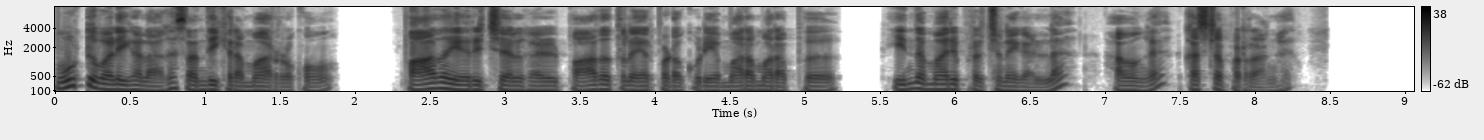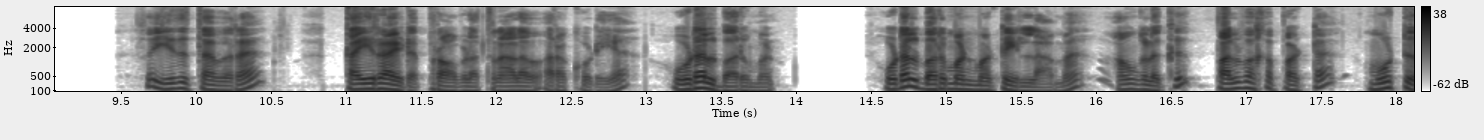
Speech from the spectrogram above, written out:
மூட்டு வழிகளாக சந்திக்கிற மாதிரி இருக்கும். பாத எரிச்சல்கள் பாதத்தில் ஏற்படக்கூடிய மரமரப்பு இந்த மாதிரி பிரச்சனைகளில் அவங்க கஷ்டப்படுறாங்க. ஸோ இது தவிர தைராய்டு ப்ராப்ளத்தினால வரக்கூடிய உடல் பருமன். உடல் பருமன் மட்டும் இல்லாமல் அவங்களுக்கு பல்வகைப்பட்ட மூட்டு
